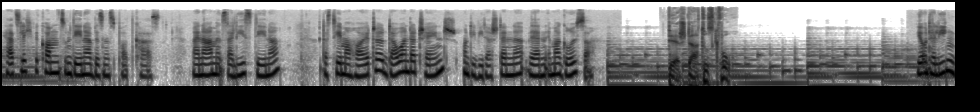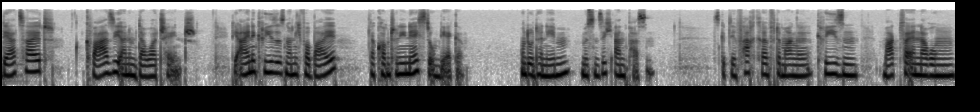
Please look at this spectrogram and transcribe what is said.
Herzlich willkommen zum Dena Business Podcast. Mein Name ist Alice Dehner. Das Thema heute dauernder Change und die Widerstände werden immer größer. Der Status quo. Wir unterliegen derzeit quasi einem Dauerchange. Die eine Krise ist noch nicht vorbei, da kommt schon die nächste um die Ecke. Und Unternehmen müssen sich anpassen. Es gibt den Fachkräftemangel, Krisen, Marktveränderungen,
